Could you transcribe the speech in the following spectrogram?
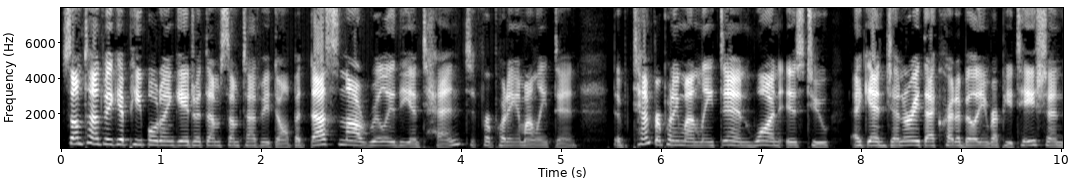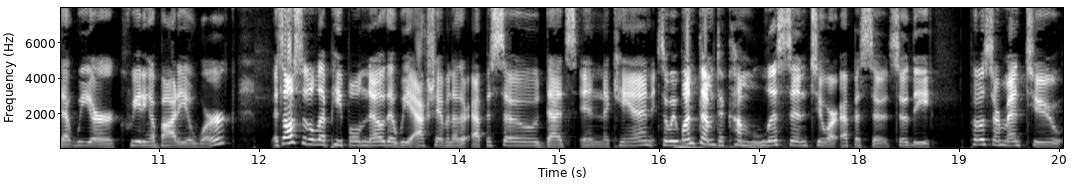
Sometimes we get people to engage with them, sometimes we don't, but that's not really the intent for putting them on LinkedIn. The intent for putting them on LinkedIn, one, is to again generate that credibility and reputation that we are creating a body of work. It's also to let people know that we actually have another episode that's in the can. So we want them to come listen to our episode. So the posts are meant to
